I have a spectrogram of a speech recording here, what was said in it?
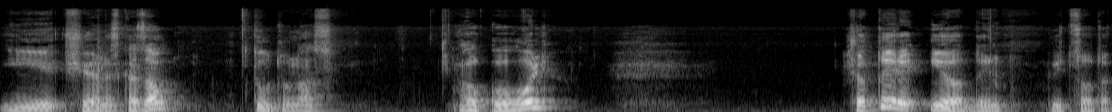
І що я не сказав, тут у нас алкоголь 4,1%.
